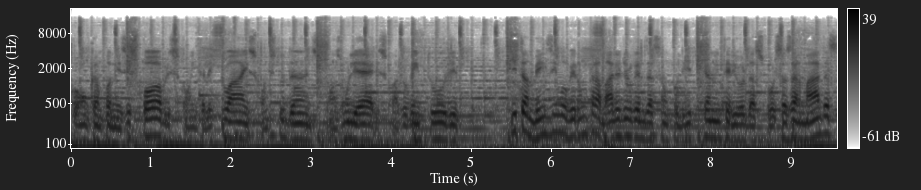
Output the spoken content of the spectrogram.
com camponeses pobres, com intelectuais, com estudantes, com as mulheres, com a juventude, e também desenvolveram um trabalho de organização política no interior das Forças Armadas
